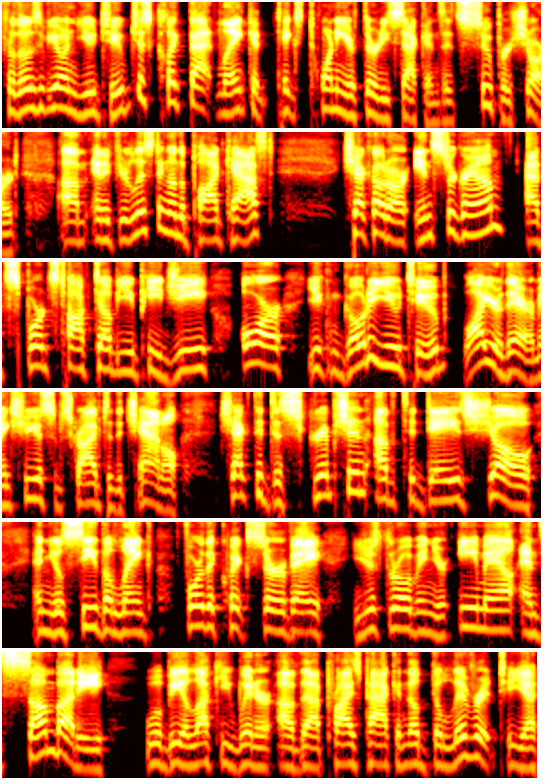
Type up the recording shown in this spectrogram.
for those of you on YouTube, just click that link. It takes 20 or 30 seconds. It's super short. Um, and if you're listening on the podcast, check out our Instagram at Sports Talk WPG, or you can go to YouTube while you're there. Make sure you subscribe to the channel. Check the description of today's show, and you'll see the link for the quick survey. You just throw them in your email, and somebody will be a lucky winner of that prize pack, and they'll deliver it to you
